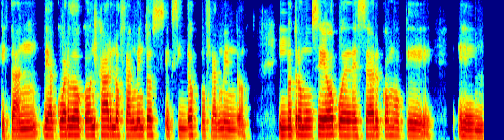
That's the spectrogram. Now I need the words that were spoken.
que están de acuerdo con dejar los fragmentos exhibidos como fragmentos. Y en otro museo puede ser como que eh,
